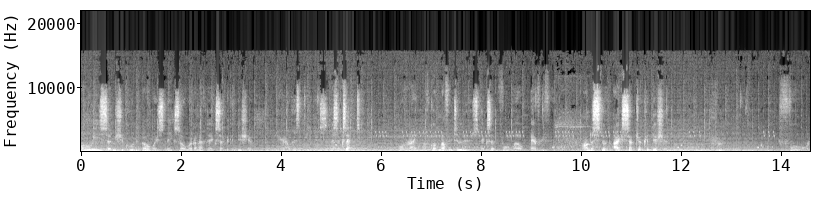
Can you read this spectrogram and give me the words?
Well, we said we should call the bellboy snake, so we're gonna have to accept the condition. Yeah, let's do this. Let's accept. Alright, I've got nothing to lose, except for, well, everything. Understood, I accept your condition. Hmm. Fool.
